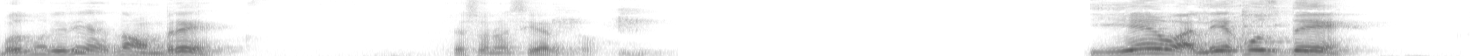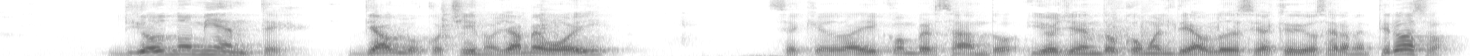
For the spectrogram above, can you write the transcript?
vos morirías. No, hombre, eso no es cierto. Y Eva, lejos de Dios no miente, diablo cochino, ya me voy, se quedó ahí conversando y oyendo cómo el diablo decía que Dios era mentiroso.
